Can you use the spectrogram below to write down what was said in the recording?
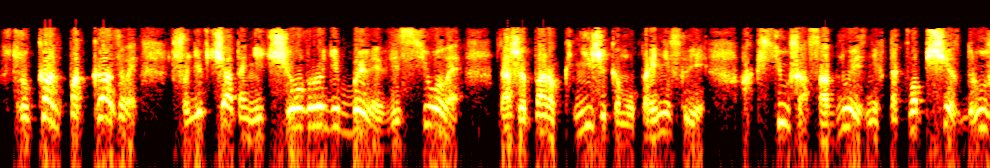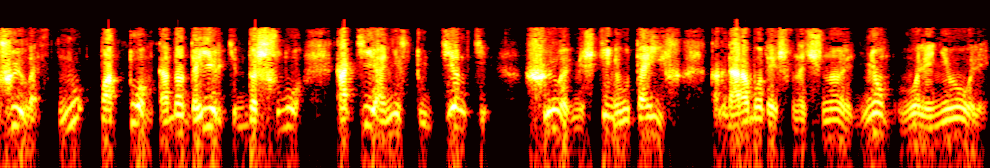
Струкан показывает, что девчата ничего вроде были, веселые, даже пару книжек ему принесли, а Ксюша с одной из них так вообще сдружилась. Ну, потом, когда до Ирки дошло, какие они студентки, Шило в мешке не утаишь. Когда работаешь в ночное, днем волей-неволей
